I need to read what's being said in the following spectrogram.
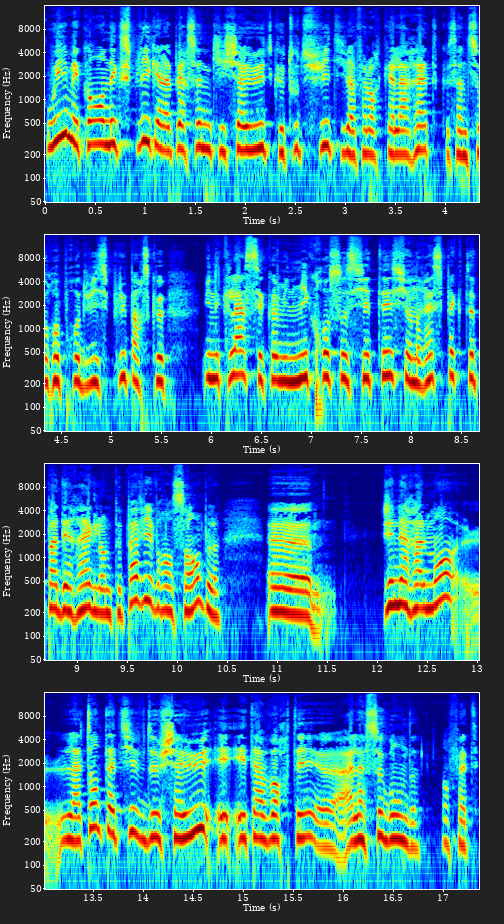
Oui, mais quand on explique à la personne qui chahute que tout de suite il va falloir qu'elle arrête, que ça ne se reproduise plus parce que une classe c'est comme une micro-société, si on ne respecte pas des règles, on ne peut pas vivre ensemble. Euh, généralement, la tentative de chahut est, est avortée euh, à la seconde, en fait.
